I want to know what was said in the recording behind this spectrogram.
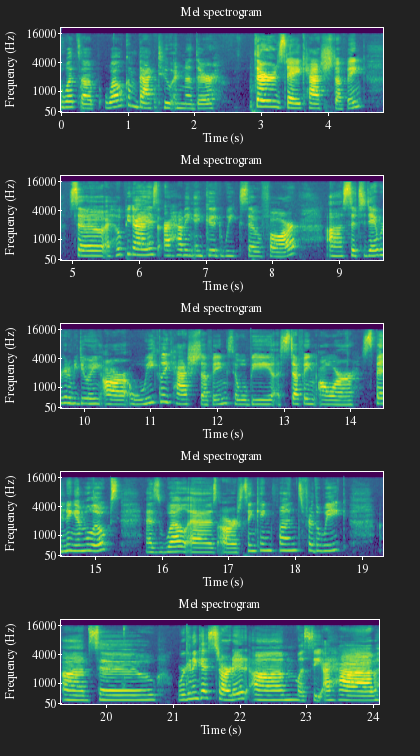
what's up? Welcome back to another Thursday cash stuffing. So I hope you guys are having a good week so far. Uh, so today we're going to be doing our weekly cash stuffing. So we'll be stuffing our spending envelopes as well as our sinking funds for the week. Um, so we're going to get started. Um, let's see, I have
